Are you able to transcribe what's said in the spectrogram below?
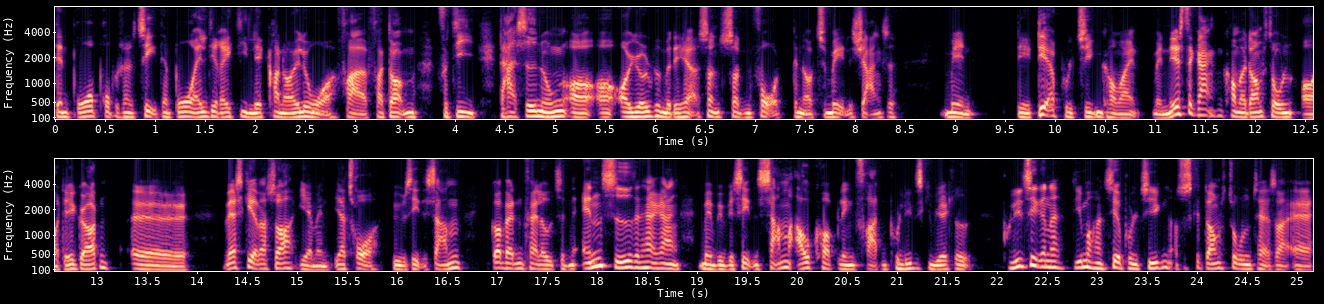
den bruger proportionalitet, den bruger alle de rigtige lækre nøgleord fra, fra dommen, fordi der har siddet nogen og, og, og hjulpet med det her, sådan, så den får den optimale chance. Men det er der, politikken kommer ind. Men næste gang den kommer i domstolen, og det gør den, øh, hvad sker der så? Jamen, jeg tror, vi vil se det samme. Det kan godt være, at den falder ud til den anden side den her gang, men vi vil se den samme afkobling fra den politiske virkelighed. Politikerne, de må håndtere politikken, og så skal domstolen tage sig af,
